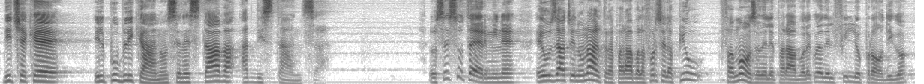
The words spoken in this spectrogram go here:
dice che il pubblicano se ne stava a distanza lo stesso termine è usato in un'altra parabola, forse la più famosa delle parabole, quella del figlio prodigo,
